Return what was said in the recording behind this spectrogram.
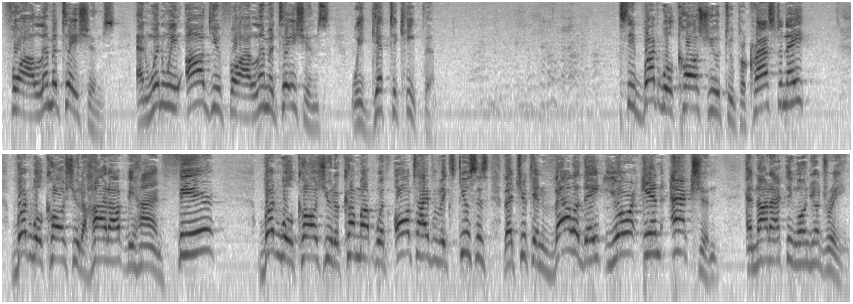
for our limitations. And when we argue for our limitations, we get to keep them. See, but will cause you to procrastinate. But will cause you to hide out behind fear. But will cause you to come up with all type of excuses that you can validate your inaction and not acting on your dream.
